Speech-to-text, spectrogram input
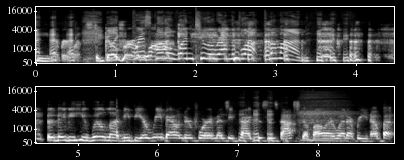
He never wants to go like, for brisk a walk. little one, two around the block. Come on. but maybe he will let me be a rebounder for him as he practices basketball or whatever, you know, but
